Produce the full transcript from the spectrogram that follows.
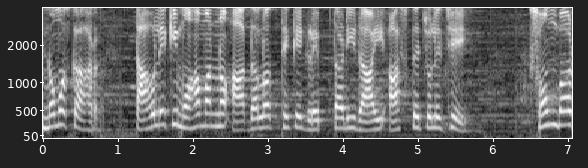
নমস্কার। তাহলে কি মহামান্য আদালত থেকে গ্রেপ্তারি রায় আসতে চলেছে? সোমবার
